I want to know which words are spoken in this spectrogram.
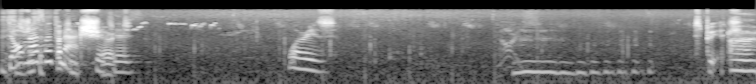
This Don't mess with fucking Max, shirt. bitches. Where is... Speak. Uh,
